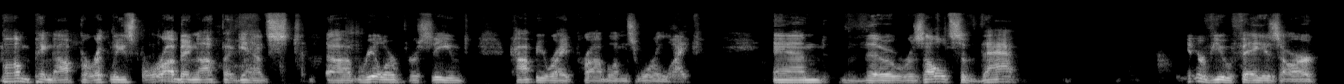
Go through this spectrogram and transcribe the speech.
bumping up or at least rubbing up against uh, real or perceived copyright problems were like. And the results of that interview phase are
